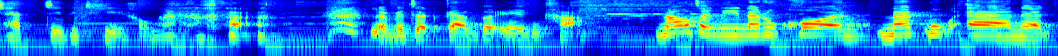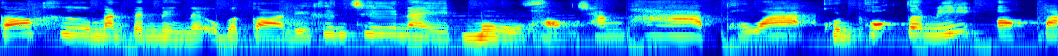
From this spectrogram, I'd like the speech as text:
Chat GPT เข้ามานะคะ แล้วไปจัดการตัวเองค่ะ นอกจากนี้นะทุกคน MacBook Air เนี่ยก็คือมันเป็นหนึ่งในอุปกรณ์ที่ขึ้นชื่อในหมู่ของช่างภาพ เพราะว่าคุณพกตัวนี้ออกไป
